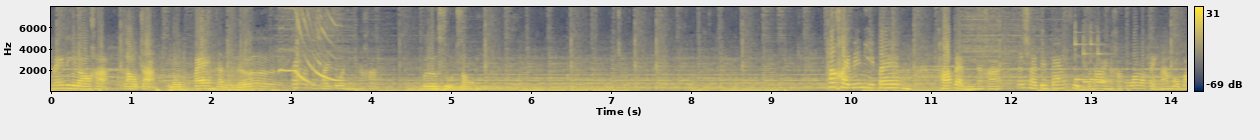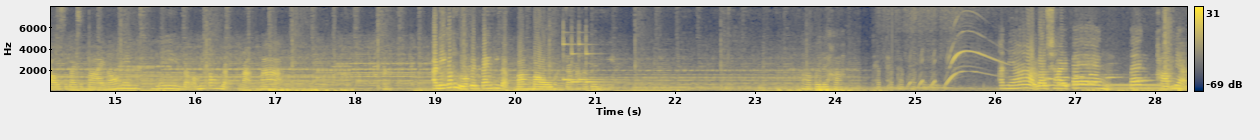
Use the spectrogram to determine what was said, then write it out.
ไม่รีรอค่ะ เราจะลงแป้งกันเลยแป้งเราจะใช้ตัวนี้นะคะ เบอร์ 02 ถ้าใครไม่มีแป้งพับแบบนี้นะคะให้ใช้เป็นแป้งฝุ่นก็ได้นะคะ เพราะว่าเราแต่งหน้าเบาๆสบายๆเนาะไม่ไม่แบบว่าไม่ต้องแบบหนักมาก อันนี้ก็ถือว่าเป็นแป้งที่แบบบางเบาเหมือนกันนะคะตัวนี้เอาไปเลยค่ะ อันนี้เราใช้แป้งแป้งพับเนี่ย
